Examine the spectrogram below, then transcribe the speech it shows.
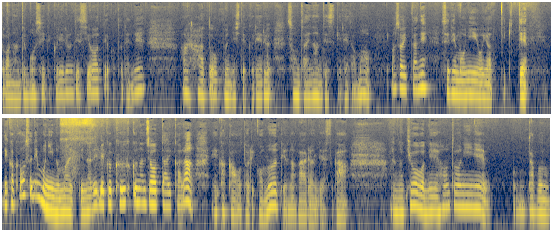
トは何でも教えてくれるんですよっていうことでね、はい、ハートオープンにしてくれる存在なんですけれども、まあ、そういったねセレモニーをやってきてでカカオセレモニーの前ってなるべく空腹な状態から、え、カカオを取り込むっていうのがあるんですがあの今日ね本当にね多分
